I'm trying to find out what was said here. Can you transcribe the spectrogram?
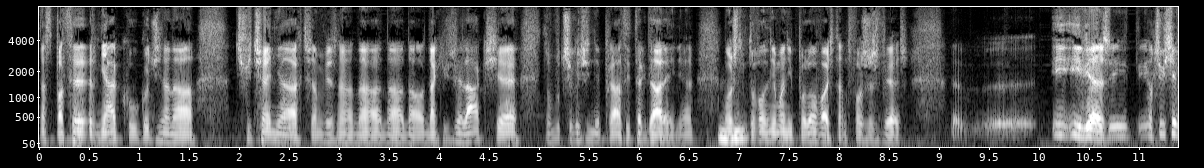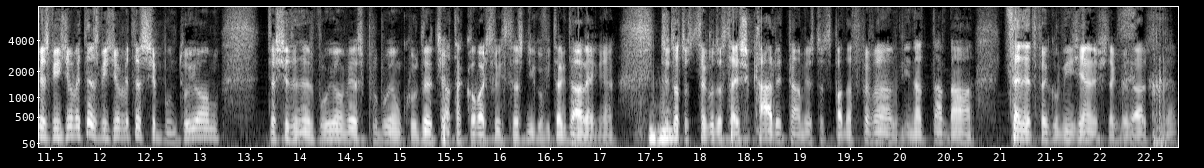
na spacerniaku, godzina na ćwiczeniach, czy tam wiesz, na, na, na, na, na jakimś relaksie, znowu trzy godziny pracy i tak dalej, nie? Możesz mhm. tym dowolnie manipulować, tam tworzysz, wiesz. I, i wiesz, i, i, oczywiście wiesz, więźniowie też, więźniowie też się buntują, też się denerwują, wiesz, próbują, kurde, cię atakować, twoich strażników i tak dalej, nie? Mhm. Ty to, to z tego dostajesz kary tam, wiesz, to spada w na, na, na cenę twojego więzienia, się tak wydarzy, nie?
